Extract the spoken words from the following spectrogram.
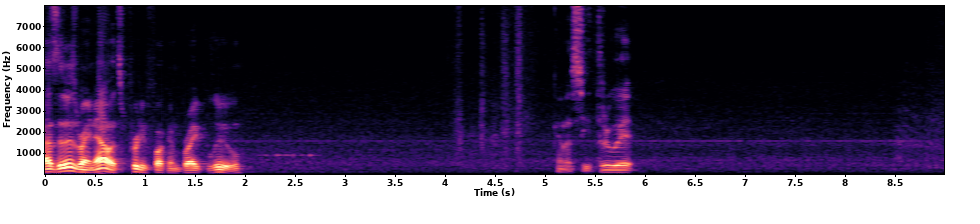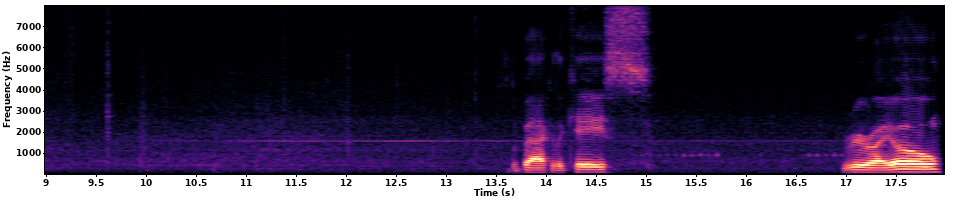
as it is right now, it's pretty fucking bright blue. Kind of see through it. the back of the case, rear I.O.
